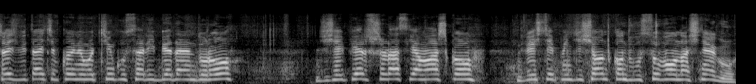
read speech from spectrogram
Cześć, witajcie w kolejnym odcinku serii Bieda Enduro. Dzisiaj pierwszy raz Yamaszką 250 dwusuwą na śniegu.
